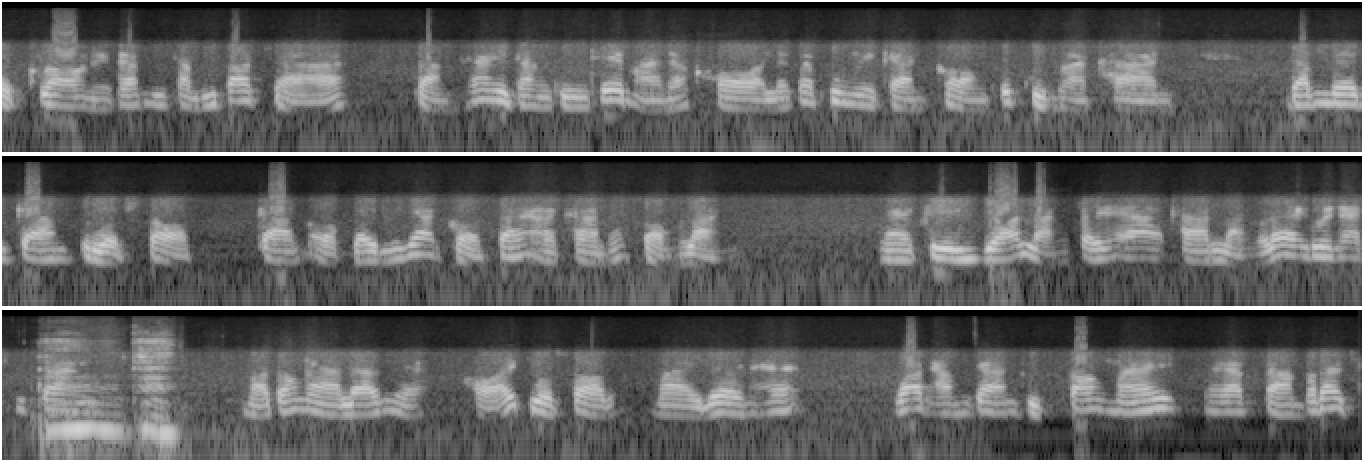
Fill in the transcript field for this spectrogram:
ปกครองเนะครับ มีคำพิพากษา สั่งให้ทางกรุงเทพมหานคร และก็ผู้มีการกองควบคุมอาคารดำเนินการตรวจสอบการออกใบอนุญาตก่อสร้างอาคารทั้งสองหลังนะคือย้อนหลังไปอาคารหลังแรกด้วยนะที่สอ๋อร้างค่ะมาต้องนานแล้วเนี่ย ขอให้ตรวจสอบใหม่เลยนะฮะว่าทำการถูกต้องไหมนะครับ ตามพระราช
